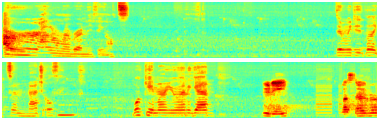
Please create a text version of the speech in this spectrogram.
Arr, I don't remember anything else. Then we did like some magical things. What game are you in again? 2D. Westover.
